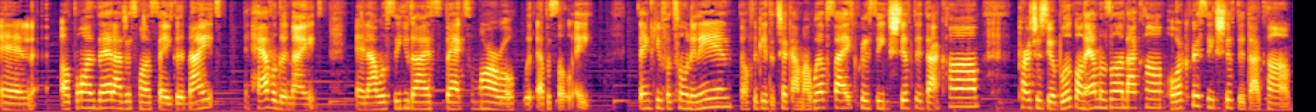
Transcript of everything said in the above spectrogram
And upon that, I just want to say good night and have a good night. And I will see you guys back tomorrow with episode eight. Thank you for tuning in. Don't forget to check out my website, ChrissyShifted.com. Purchase your book on Amazon.com or ChrissyShifted.com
